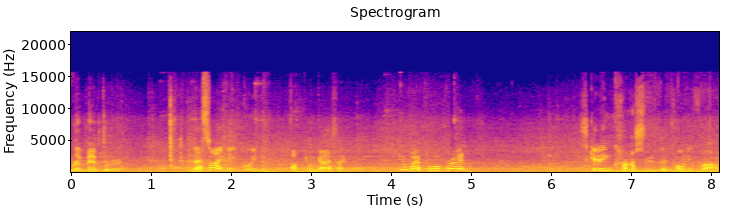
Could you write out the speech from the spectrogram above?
Remember it. That's why I hate going to fucking guys like that. Look at my poor bread. It's getting crushed with the cauliflower.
